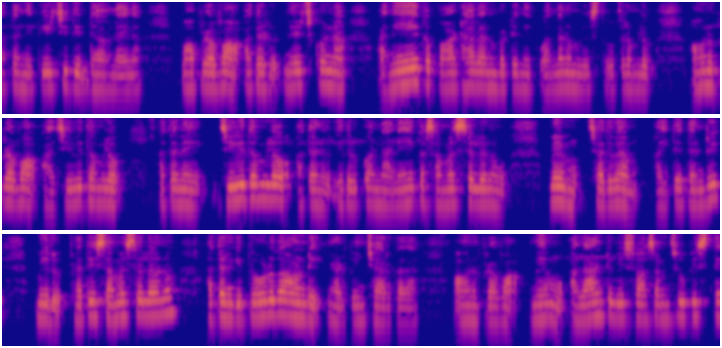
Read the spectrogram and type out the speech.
అతన్ని తీర్చిదిద్దావు నాయన. మా ప్రభా అతడు నేర్చుకున్న అనేక పాఠాలను బట్టి నీకు వందనములు స్తోత్రములు. అవును ప్రభా ఆ జీవితంలో అతని జీవితంలో అతను ఎదుర్కొన్న అనేక సమస్యలను మేము చదివాము అయితే తండ్రి మీరు ప్రతి సమస్యలోనూ అతనికి తోడుగా ఉండి నడిపించారు కదా. అవును ప్రభా మేము అలాంటి విశ్వాసం చూపిస్తే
